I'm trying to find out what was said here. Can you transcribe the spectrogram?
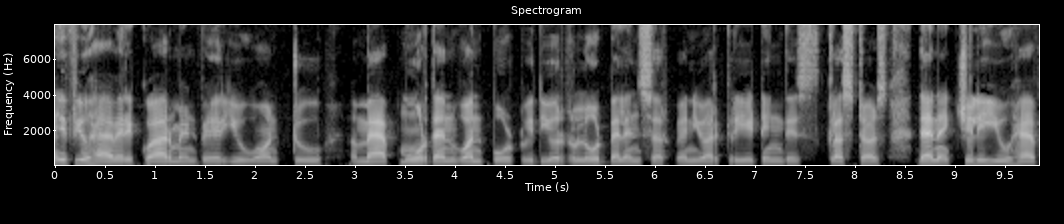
if you have a requirement where you want to uh, map more than one port with your load balancer when you are creating these clusters then actually you have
